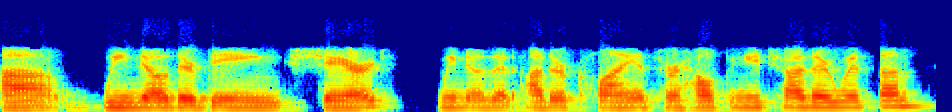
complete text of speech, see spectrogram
Uh, we know they're being shared. We know that other clients are helping each other with them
